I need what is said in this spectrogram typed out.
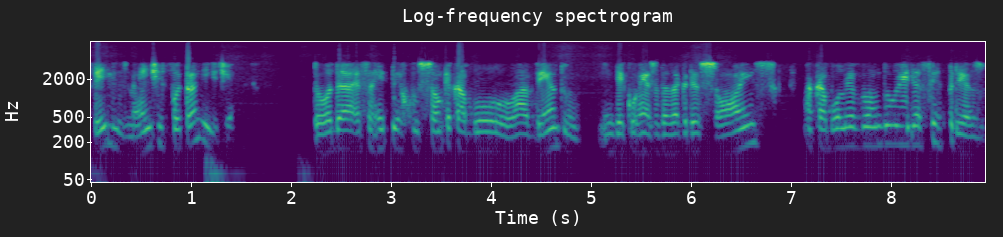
felizmente, foi pra mídia toda essa repercussão que acabou havendo em decorrência das agressões acabou levando ele a ser preso.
